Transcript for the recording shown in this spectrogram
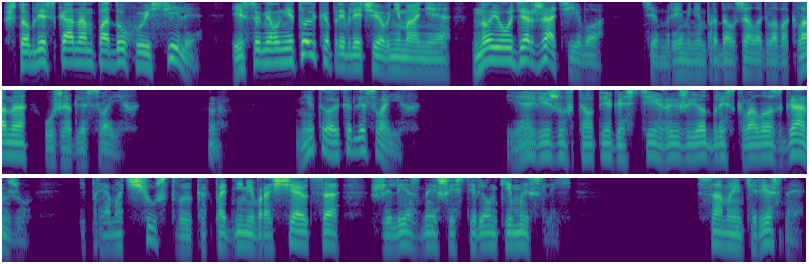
что близка нам по духу и силе, и сумел не только привлечь ее внимание, но и удержать его, тем временем продолжала глава клана уже для своих. Хм, не только для своих. Я вижу в толпе гостей рыжий отблеск волос Ганжу и прямо чувствую, как под ними вращаются железные шестеренки мыслей. Самое интересное,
